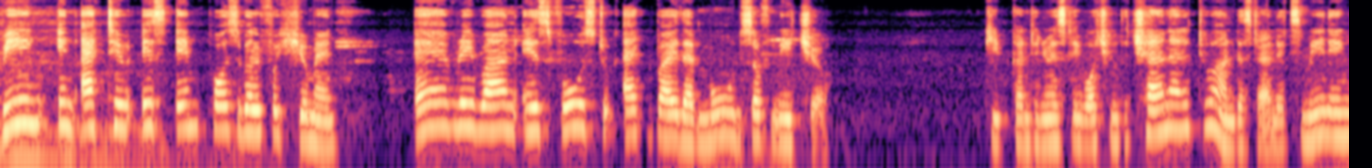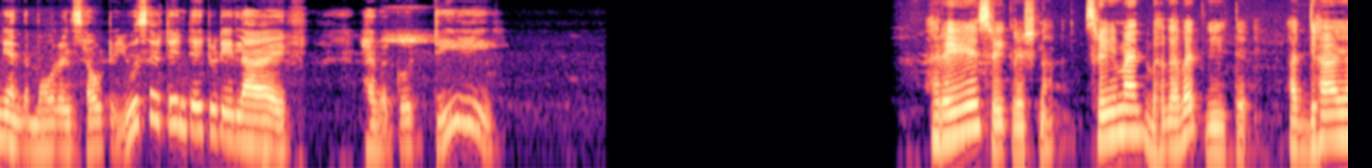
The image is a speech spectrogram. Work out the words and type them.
being inactive is impossible for human. Everyone is forced to act by their modes of nature. Keep continuously watching the channel to understand its meaning and the morals, how to use it in day to day life. Have a good day. ಹರೇ ಶ್ರೀಕೃಷ್ಣ ಶ್ರೀಮದ್ ಭಗವದ್ಗೀತೆ ಅಧ್ಯಾಯ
